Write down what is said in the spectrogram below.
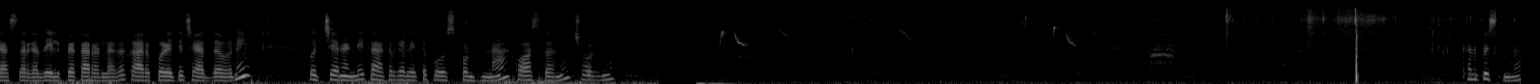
చేస్తారు కదా ఎలిపే కారంలాగా కారపొడి అయితే చేద్దామని వచ్చానండి. కాకరకాయలు అయితే కోసుకుంటున్నా కోస్తాను. చూడండి. కనిపిస్తుందా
